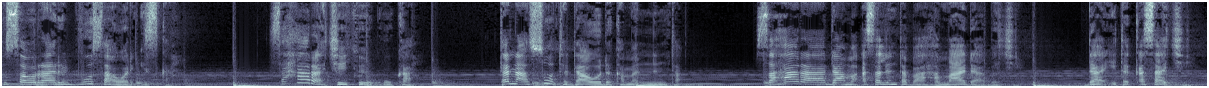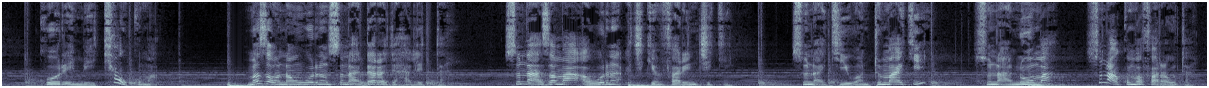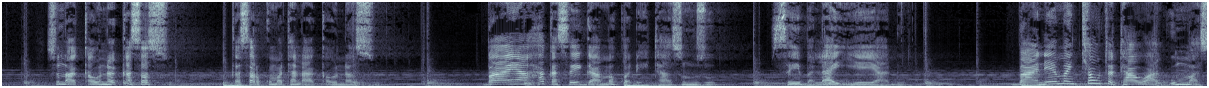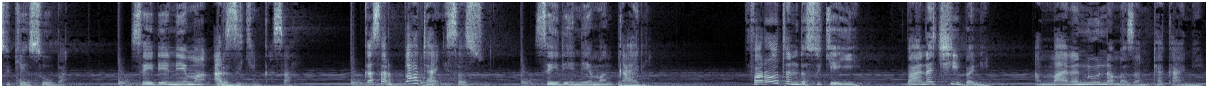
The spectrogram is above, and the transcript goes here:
ku saurari busawar iska. Sahara ce ke kuka, tana so ta dawo da kamanninta. Sahara dama asalinta ba hamada ba ce, da ita ƙasa ce, kore mai kyau kuma. Mazaunan wurin suna daraja halitta, suna zama a wurin a cikin farin ciki, suna kiwon tumaki, suna noma, suna kuma farauta, suna ƙaunar ƙasarsu, ƙasar kuma tana ƙaunarsu. Bayan haka sai ga makwaɗaita sun zo, sai bala'i ya yaɗu. Ba neman kyautata wa al'umma suke so ba, sai dai neman arzikin ƙasa. Ƙasar ba ta isassu, sai dai neman ƙari. Farautan da suke yi ba na ci ba ne, amma na nuna mazantaka ne.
